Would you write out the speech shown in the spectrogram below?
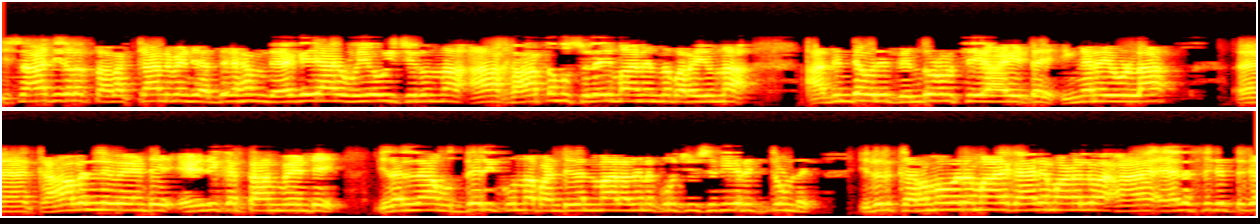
വിശാചികളെ തളക്കാൻ വേണ്ടി അദ്ദേഹം രേഖയായി ഉപയോഗിച്ചിരുന്ന ആ ഹാത്തമു സുലൈമാൻ എന്ന് പറയുന്ന അതിന്റെ ഒരു പിന്തുടർച്ചയായിട്ട് ഇങ്ങനെയുള്ള കാവലിന് വേണ്ടി എഴുതിക്കെട്ടാൻ വേണ്ടി ഇതെല്ലാം ഉദ്ധരിക്കുന്ന പണ്ഡിതന്മാർ അതിനെക്കുറിച്ച് വിശദീകരിച്ചിട്ടുണ്ട്. ഇതൊരു കർമ്മപരമായ കാര്യമാണല്ലോ ഏലസ് കിട്ടുക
